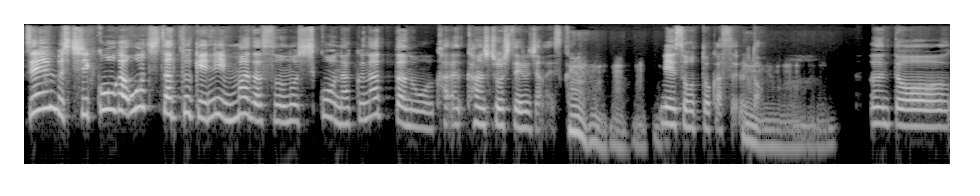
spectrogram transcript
全部思考が落ちた時に、まだその思考なくなったのをか鑑賞してるじゃないですか。うんうんうんうんうん瞑想とかすると。うんうんうんと、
